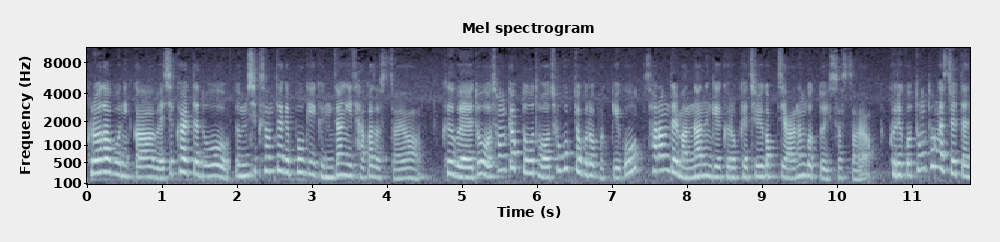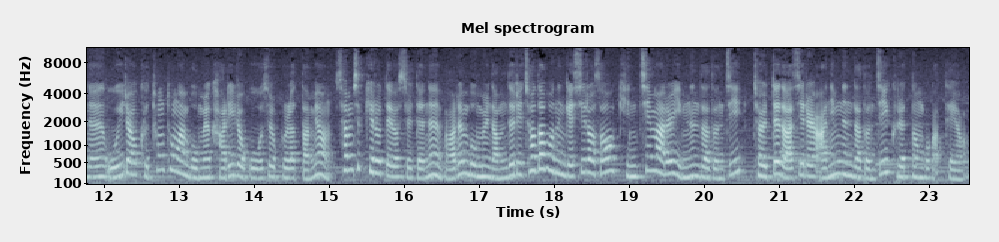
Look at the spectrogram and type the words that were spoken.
그러다 보니까 외식할 때도 음식 선택의 폭이 굉장히 작아졌어요. 그 외에도 성격도 더 초국적으로 바뀌고 사람들 만나는 게 그렇게 즐겁지 않은 것도 있었어요. 그리고 통통했을 때는 오히려 그 통통한 몸을 가리려고 옷을 골랐다면 30kg대였을 때는 마른 몸을 남들이 쳐다보는 게 싫어서 긴 치마를 입는다든지 절대 나시를 안 입는다든지 그랬던 것 같아요.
